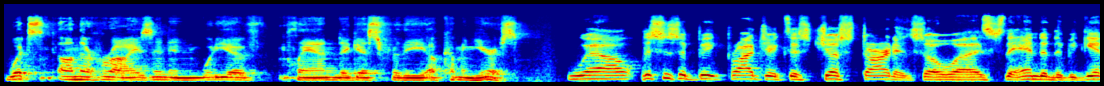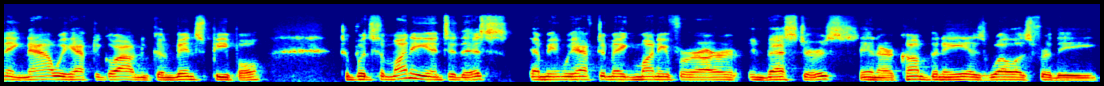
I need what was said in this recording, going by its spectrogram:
What's on the horizon, and what do you have planned? I guess for the upcoming years. Well, this is a big project that's just started. So uh, it's the end of the beginning. Now we have to go out and convince people to put some money into this. I mean, we have to make money for our investors in our company as well as for the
